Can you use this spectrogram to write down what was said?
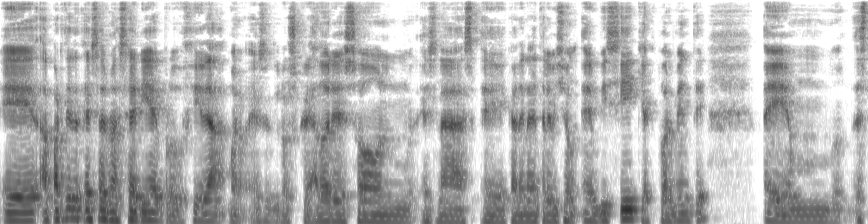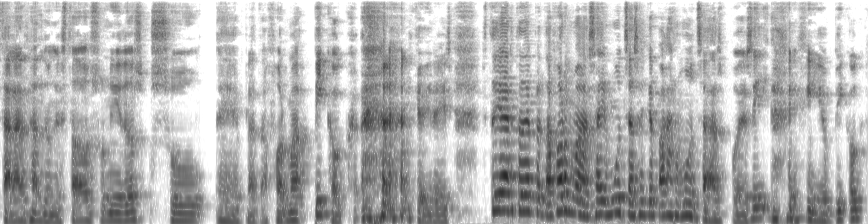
eh, a partir de esa es una serie producida, bueno, es, los creadores son, es la eh, cadena de televisión NBC, que actualmente Em, está lanzando en Estados Unidos su eh, plataforma Peacock. que diréis, estoy harto de plataformas, hay muchas, hay que pagar muchas. Pues sí, y Peacock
